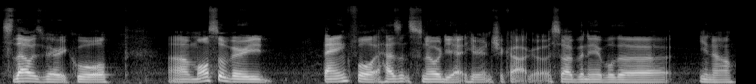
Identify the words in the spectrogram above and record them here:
so that was very cool. I'm also very thankful it hasn't snowed yet here in Chicago, so I've been able to, you know,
